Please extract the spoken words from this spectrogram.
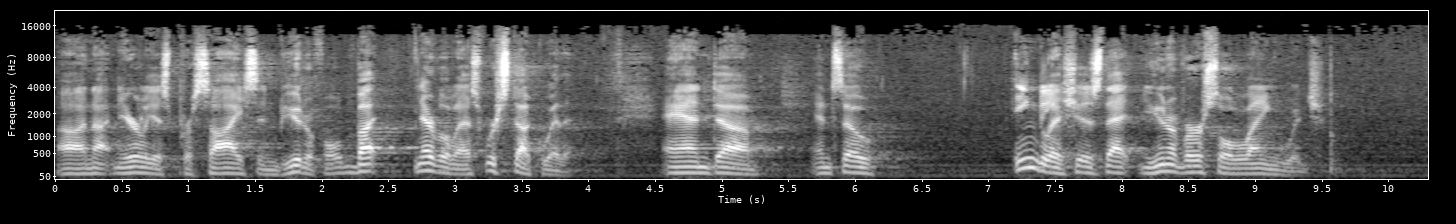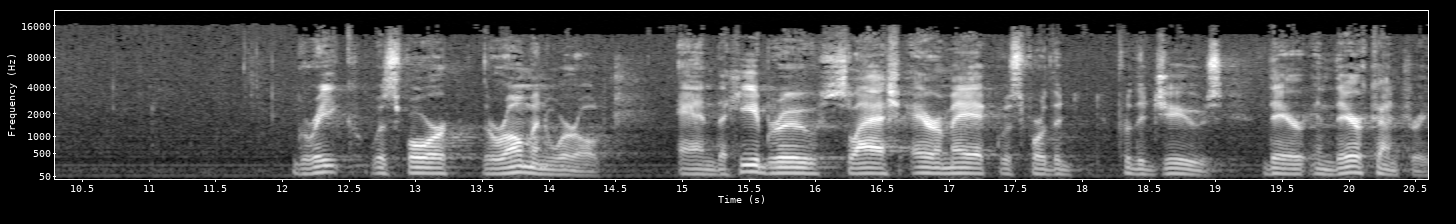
uh, not nearly as precise and beautiful, but nevertheless, we're stuck with it. And, uh, and so English is that universal language. Greek was for the Roman world, and the Hebrew slash Aramaic was for the, for the Jews there in their country.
